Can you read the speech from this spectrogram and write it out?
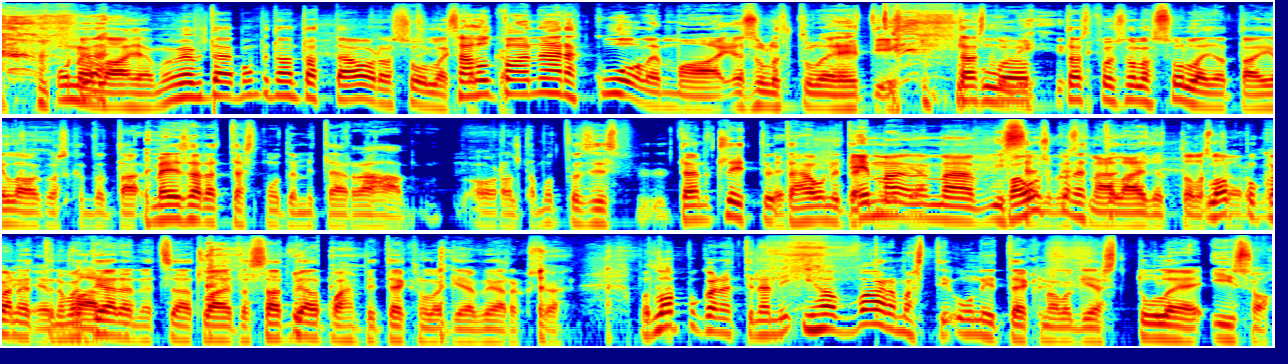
unenlahja. Mun pitää, mun pitää antaa tää aura sulle. Sä haluat vaan nähdä kuolemaa ja sulle tulee heti Tästä, voi, tästä voisi olla sulle jotain iloa, koska tota, me ei saada tästä muuten mitään rahaa Ouralta, mutta siis tämä nyt liittyy tähän uniteknologiaan. En mä, mä, mä uskon, että mä laitan loppukanettina, mä tiedän, että sä et laita, sä oot vielä pahempi teknologian vieroksia. Mutta loppukanettina, niin ihan varmasti uniteknologiasta tulee iso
